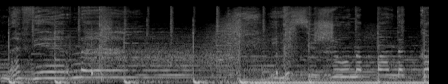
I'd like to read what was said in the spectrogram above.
Наверное, я сижу на подоконнике.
